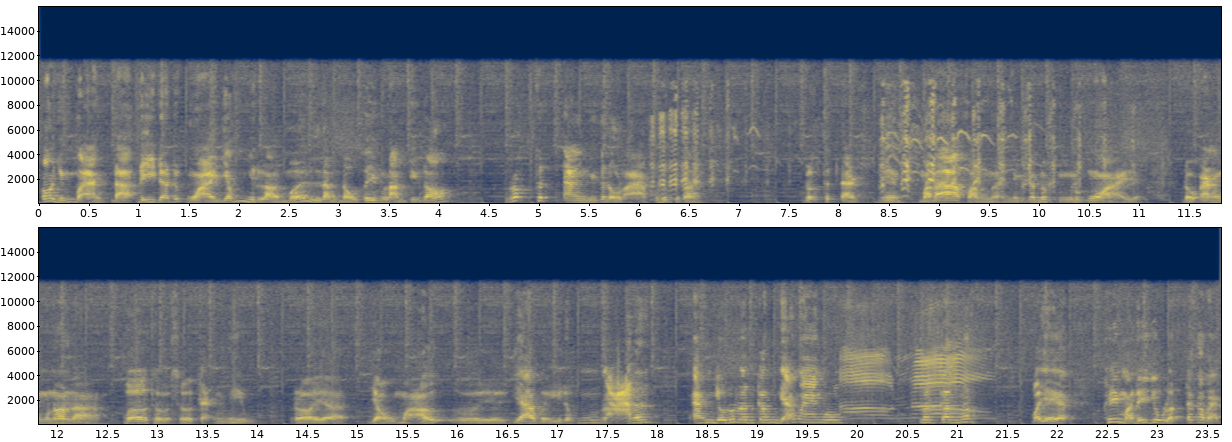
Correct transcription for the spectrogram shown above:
Có những bạn đã đi ra nước ngoài giống như là mới lần đầu tiên làm chuyện đó rất thích ăn những cái đồ lạ của nước người ta rất thích ăn nha. Mà đa phần á, những cái nước nước ngoài đồ ăn của nó là bơ thừa sữa cặn nhiều rồi à, dầu mỡ rồi gia vị nó cũng lạ đó. Ăn vô nó lên cân dã man luôn. Lên cân lắm. Bởi vậy á khi mà đi du lịch đó các bạn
